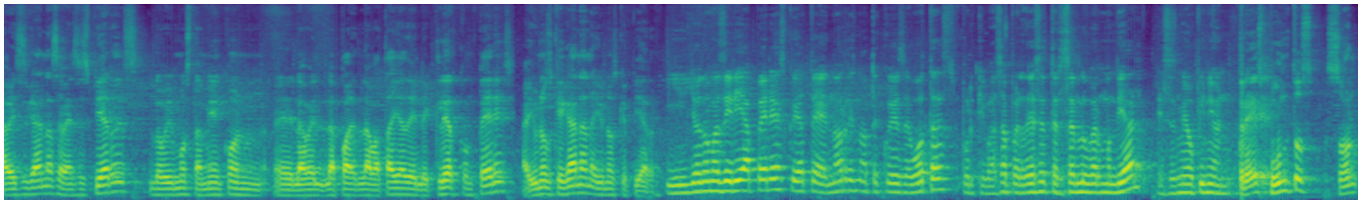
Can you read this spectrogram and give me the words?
a veces ganas, a veces pierdes. Lo vimos también con eh, la, la, batalla de Leclerc con Pérez. Hay unos que ganan, hay unos que pierden. Y yo nomás diría, Pérez, cuídate de Norris, no te cuides de botas, porque vas a perder ese tercer lugar mundial. Esa es mi opinión. Tres puntos son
